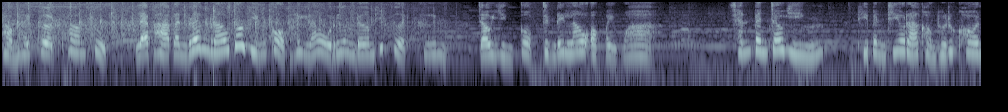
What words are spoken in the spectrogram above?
ทำให้เกิดความสุข และพากันเร่งเร้าเจ้าหญิงกบให้เล่าเรื่องเดิมที่เกิดขึ้น เจ้าหญิงกบจึงได้เล่าออกไปว่า ฉันเป็นเจ้าหญิง ที่เป็นที่รักของทุกๆคน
